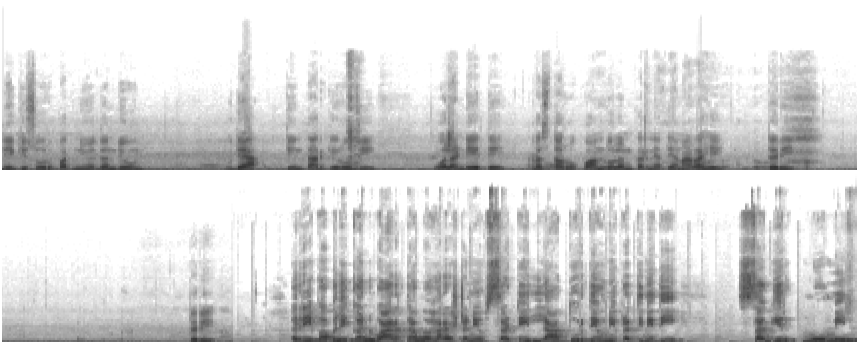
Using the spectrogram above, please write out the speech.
लेखी स्वरूपात निवेदन देऊन उद्या तीन तारखे रोजी ओलांडी येथे रस्ता रोको आंदोलन करण्यात येणार आहे. तरी तरी रिपब्लिकन वार्ता महाराष्ट्र न्यूजसाठी लातूर देवणी प्रतिनिधी सगीर मोमीन.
